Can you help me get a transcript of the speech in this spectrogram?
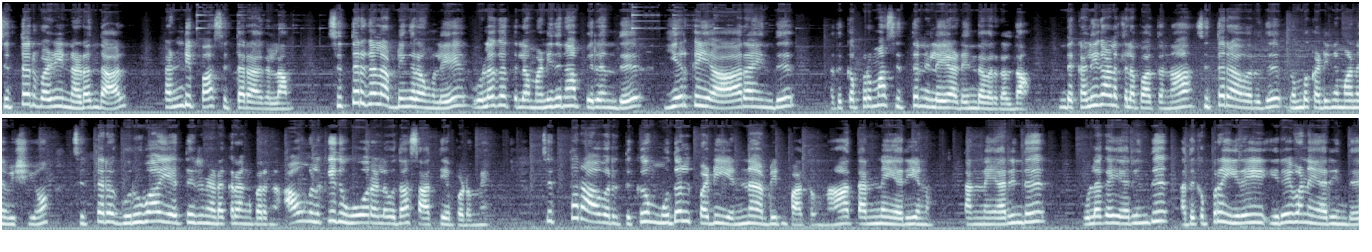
சித்தர் வழி நடந்தால் கண்டிப்பா சித்தராகலாம். சித்தர்கள் அப்படிங்கிறவங்களே உலகத்துல மனிதனா பிறந்து இயற்கையை ஆராய்ந்து அதுக்கப்புறமா சித்த நிலையை அடைந்தவர்கள் தான். இந்த கலிகாலத்தில் பார்த்தோன்னா சித்தர் ஆவறது ரொம்ப கடினமான விஷயம். சித்தரை குருவாக ஏற்றுட்டு நடக்கிறாங்க பாருங்கள் அவங்களுக்கு இது ஓரளவு தான் சாத்தியப்படுமே. சித்தர் ஆவறதுக்கு முதல் படி என்ன அப்படின்னு பார்த்தோம்னா தன்னை அறியணும். தன்னை அறிந்து உலகை அறிந்து அதுக்கப்புறம் இறை இறைவனை அறிந்து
